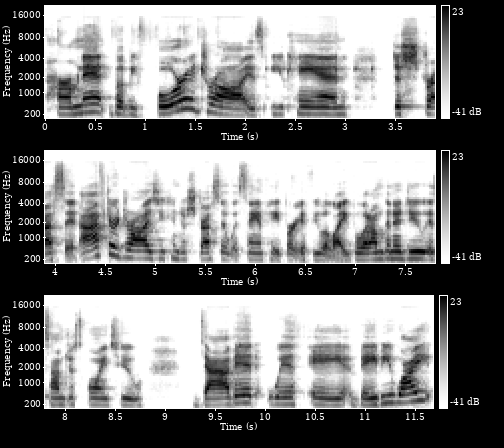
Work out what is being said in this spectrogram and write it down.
permanent, but before it dries, you can distress it. After it dries, you can distress it with sandpaper if you would like. But what I'm going to do is I'm just going to dab it with a baby wipe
